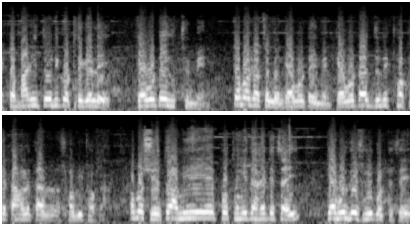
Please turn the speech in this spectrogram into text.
একটা বাড়ি তৈরি করতে গেলে কেবলটাই হচ্ছে মেন টেবলটা আছে মেন কেবলটাই মেন কেবলটা যদি ঠকে তাহলে তার সবই ঠকা। অবশ্যই। সেহেতু আমি প্রথমেই দেখাতে চাই কেবল দিয়ে শুরু করতে চাই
